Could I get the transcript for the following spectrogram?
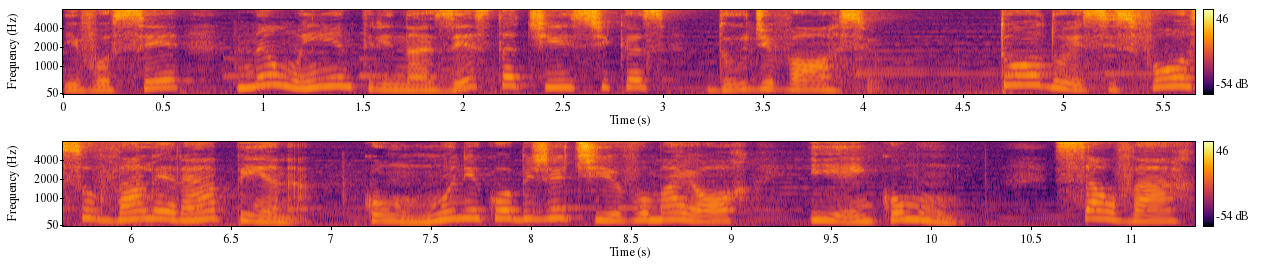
e você não entre nas estatísticas do divórcio. Todo esse esforço valerá a pena, com um único objetivo maior e em comum: salvar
